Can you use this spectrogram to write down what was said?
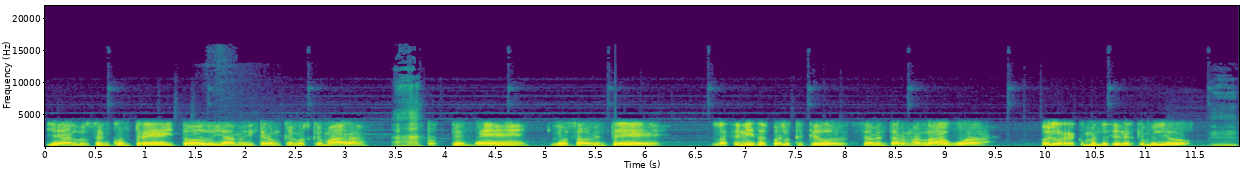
Ya los encontré y todo, ya me dijeron que los quemara. Ajá. Los quemé, los aventé, las cenizas fue lo que quedó, se aventaron al agua. Fue las recomendaciones que me dio, Ujú.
